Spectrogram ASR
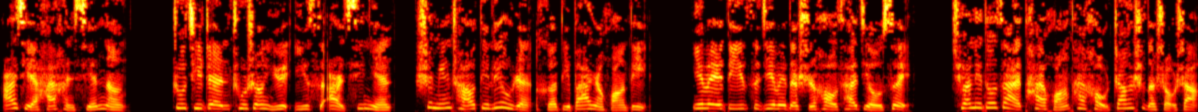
而且还很贤能。朱祁镇出生于一四二七年，是明朝第六任和第八任皇帝。因为第一次继位的时候才九岁，权力都在太皇太后张氏的手上。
